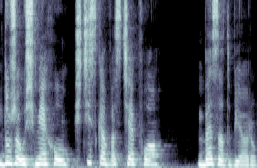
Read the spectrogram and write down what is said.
dużo uśmiechu, ściskam Was ciepło, bez odbioru.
